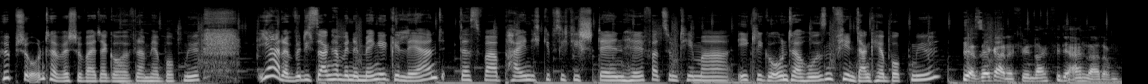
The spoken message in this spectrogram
hübsche Unterwäsche weitergeholfen haben, Herr Bockmühl. Ja, da würde ich sagen, haben wir eine Menge gelernt. Das war peinlich, gibt sich die Stellenhelfer zum Thema eklige Unterhosen. Vielen Dank, Herr Bockmühl. Ja, sehr gerne. Vielen Dank für die Einladung.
